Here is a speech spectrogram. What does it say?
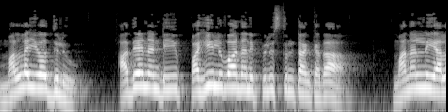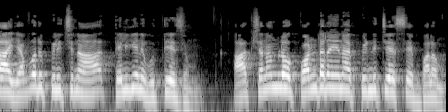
మల్లయోధులు అదేనండి పహీల్వాన్ అని పిలుస్తుంటాం కదా మనల్ని అలా ఎవరు పిలిచినా తెలియని ఉత్తేజం ఆ క్షణంలో కొండనైనా పిండి చేసే బలం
